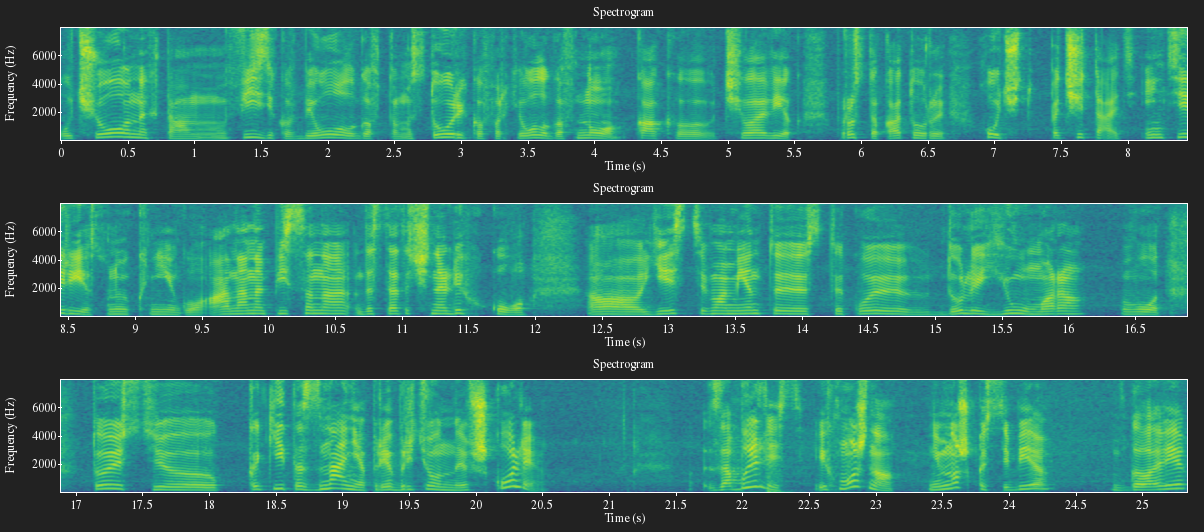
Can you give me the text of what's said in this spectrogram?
ученых, там, физиков, биологов, там, историков, археологов, но как э, человек, просто который хочет почитать интересную книгу, она написана достаточно легко. А, Есть моменты с такой долей юмора, вот. То есть э, какие-то знания, приобретенные в школе, забылись, их можно немножко себе в голове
